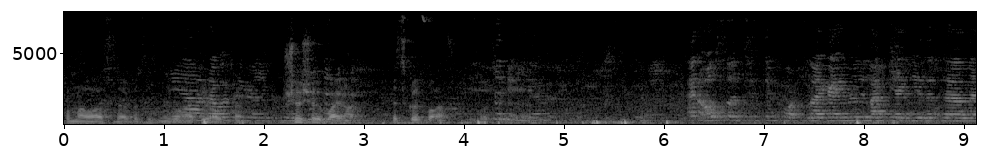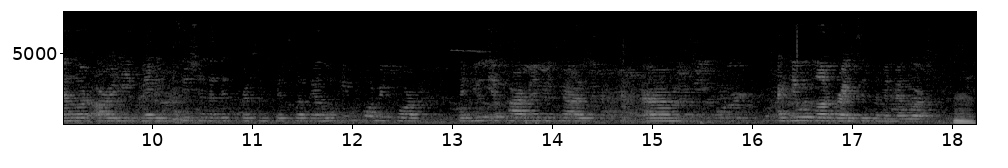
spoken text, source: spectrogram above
from our services, and we will Yeah, help you that out. would be really cool. Sure, sure, why not? It's good for us. And also, it's just important. Like, I really like the idea that the landlord already made a decision that this person fits what they're looking for before they view the apartment. Because um, I deal with a lot of racism in my work. Mm.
